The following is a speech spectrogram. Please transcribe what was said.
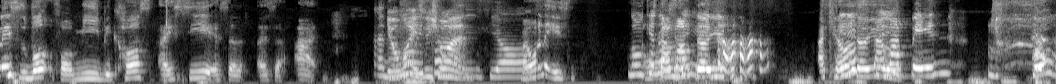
Please vote for me because I see it as a as an art. Your one is which which one? Is yours. My one is No, I cannot cannot tell you. I cannot tell you. Stomach pain. So,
